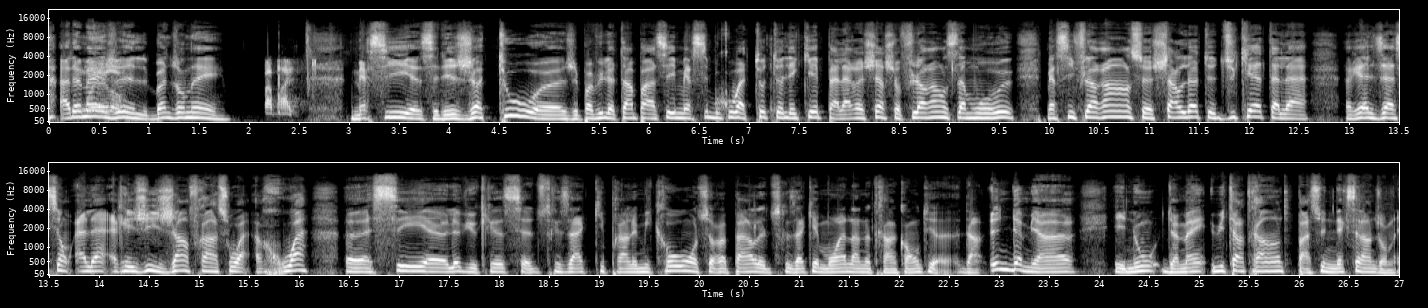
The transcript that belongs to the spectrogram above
à demain, Gilles. Bonne journée. Merci, euh, c'est déjà tout. Euh, J'ai pas vu le temps passer. Merci beaucoup à toute l'équipe, à la recherche Florence Lamoureux. Merci Florence, Charlotte Duquette à la réalisation, à la régie Jean-François Roy. Euh, c'est euh, le vieux Chris du Trisac qui prend le micro. On se reparle du Trisac et moi dans notre rencontre dans une demi-heure. Et nous, demain, 8h30, passez une excellente journée.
